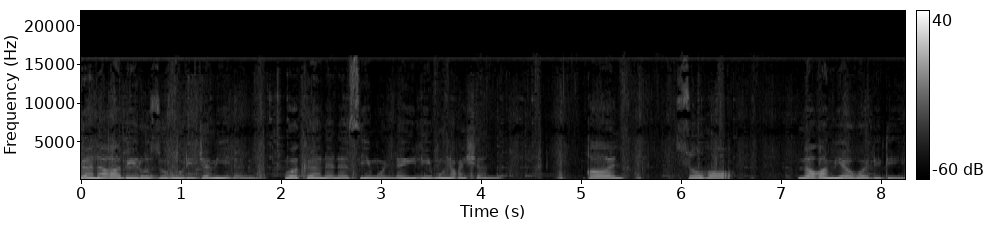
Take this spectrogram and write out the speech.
كان عبير الزهور جميلا وكان نسيم الليل منعشا. قال سوهو نعم يا والدي.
